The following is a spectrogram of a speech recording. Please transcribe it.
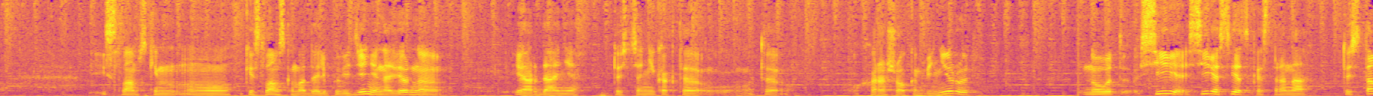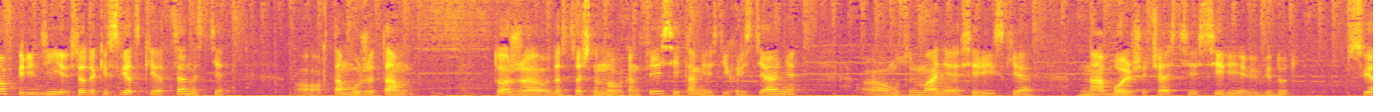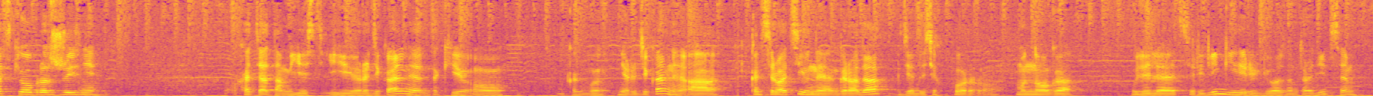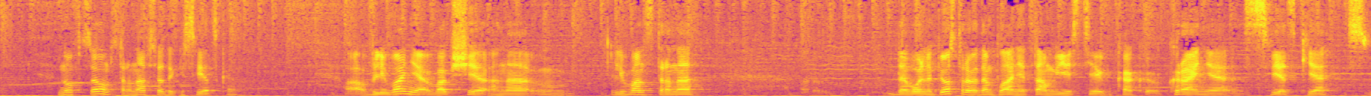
исламским, э, к исламской модели поведения, наверное, Иордания. То есть они как-то это хорошо комбинируют. Но вот Сирия, Сирия светская страна. То есть там впереди все-таки светские ценности. К тому же там тоже достаточно много конфессий. Там есть и христиане, э, мусульмане сирийские на большей части Сирии ведут светский образ жизни, хотя там есть и радикальные такие, о, как бы не радикальные, а консервативные города, где до сих пор много уделяется религии, религиозным традициям, но в целом страна все-таки светская. А в Ливане вообще она, Ливан страна довольно пестрая в этом плане. Там есть и как крайне светские,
